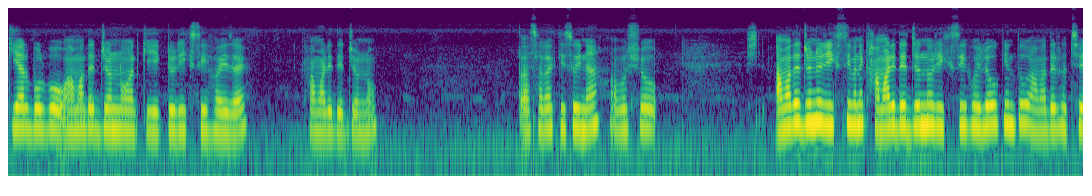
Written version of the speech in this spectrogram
কি আর বলব, আমাদের জন্য আর কি একটু রিক্সি হয়ে যায়, খামারিদের জন্য। তাছাড়া কিছুই না, অবশ্য আমাদের জন্য রিক্সি মানে খামারিদের জন্য রিক্সি হইলেও কিন্তু আমাদের হচ্ছে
